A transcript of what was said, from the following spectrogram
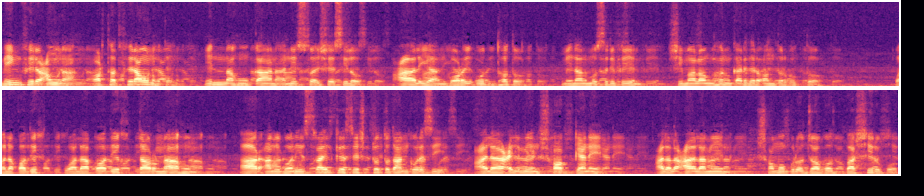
মিং অর্থাৎ হতে। কানা, নিশ্চয় আলিয়ান, বড়ই উদ্ধত, মিনাল মুসরিফিন সীমা লঙ্ঘনকারীদের অন্তর্ভুক্ত। আর আমি বনি ইসরায়েলকে শ্রেষ্ঠত্ব দান করেছি আলা ইলমিন সব জ্ঞানে, আলাল আলামিন, সমগ্র জগৎবাসীর উপর।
